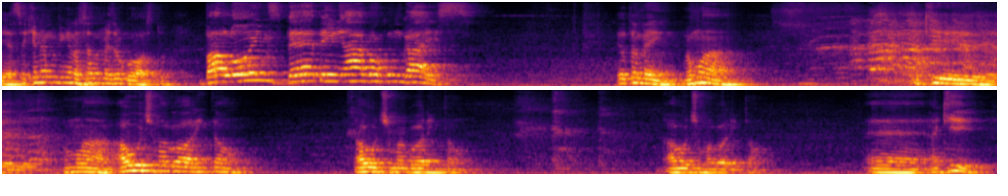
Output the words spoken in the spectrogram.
Essa aqui não é muito engraçada, mas eu gosto. Balões bebem água com gás. Eu também. Vamos lá. Aqui. Vamos lá. A última agora, então. A última agora, então. A última agora, então. É, aqui.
